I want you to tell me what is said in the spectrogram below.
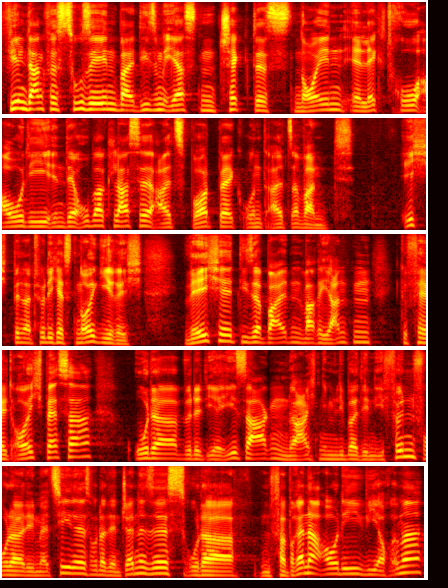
Vielen Dank fürs Zusehen bei diesem ersten Check des neuen Elektro-Audi in der Oberklasse als Sportback und als Avant. Ich bin natürlich jetzt neugierig. Welche dieser beiden Varianten gefällt euch besser? Oder würdet ihr eh sagen, na, ich nehme lieber den i5 oder den Mercedes oder den Genesis oder einen Verbrenner-Audi, wie auch immer.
